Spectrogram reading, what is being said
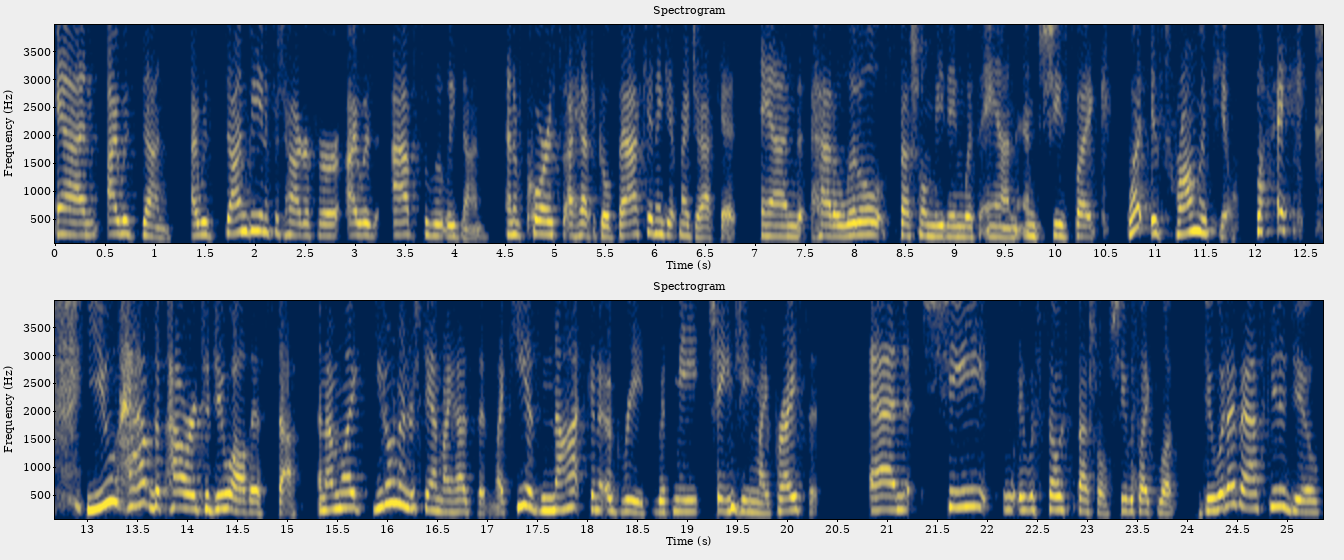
and I was done. I was done being a photographer. I was absolutely done. And of course, I had to go back in and get my jacket and had a little special meeting with Anne. And she's like, What is wrong with you? Like, you have the power to do all this stuff. And I'm like, You don't understand my husband. Like, he is not going to agree with me changing my prices. And she, it was so special. She was like, Look, do what I've asked you to do,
